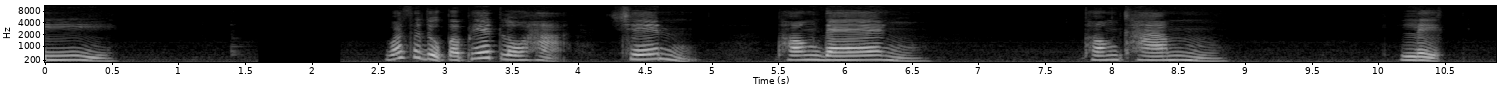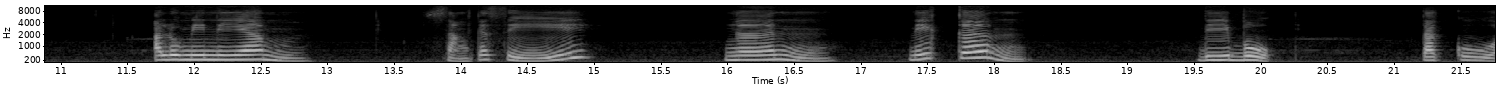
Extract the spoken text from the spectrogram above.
ดี วัสดุประเภทโลหะ เช่น ทองแดง ทองคำเหล็ก อลูมิเนียม สังกะสี เงิน นิกเกิล ดีบุก ตะกั่ว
